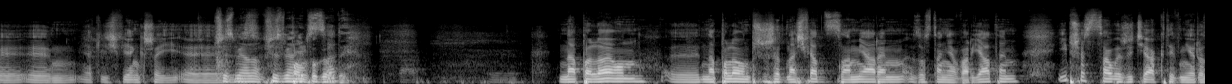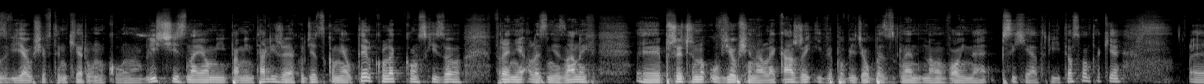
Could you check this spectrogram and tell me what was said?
jakiejś większej przy, zmiana, przy zmianie pogody. Napoleon, y, Napoleon przyszedł na świat z zamiarem zostania wariatem i przez całe życie aktywnie rozwijał się w tym kierunku. Bliżsi znajomi pamiętali, że jako dziecko miał tylko lekką schizofrenię, ale z nieznanych y, przyczyn uwziął się na lekarzy i wypowiedział bezwzględną wojnę psychiatrii. To są takie y,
